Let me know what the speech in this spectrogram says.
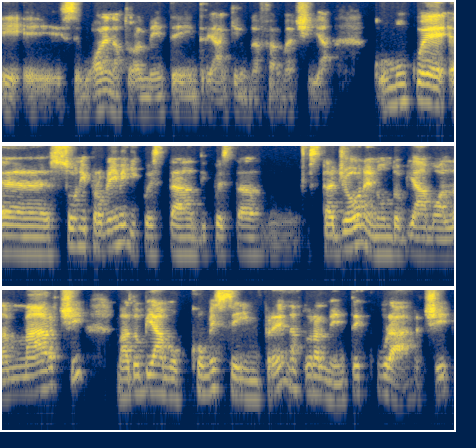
e, e, se vuole naturalmente entri anche in una farmacia. Comunque eh, sono i problemi di questa, di questa stagione, non dobbiamo allammarci, ma dobbiamo come sempre naturalmente curarci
